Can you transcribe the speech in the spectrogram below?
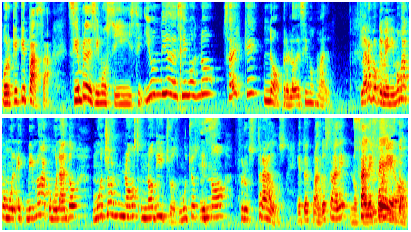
Porque, ¿qué pasa? Siempre decimos sí, sí, y un día decimos no, ¿sabes qué? No, pero lo decimos mal. Claro, porque venimos, acumul venimos acumulando muchos no, no dichos, muchos no frustrados. Entonces, cuando sale, no sale feo.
